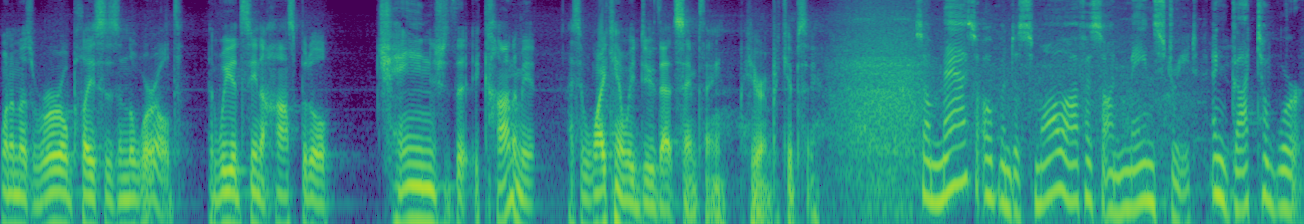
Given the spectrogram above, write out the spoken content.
one of the most rural places in the world, and we had seen a hospital change the economy. I said, Why can't we do that same thing here in Poughkeepsie? So Mass opened a small office on Main Street and got to work,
